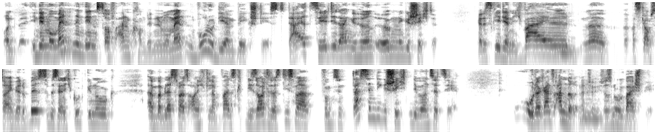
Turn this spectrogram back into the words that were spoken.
Und in den Momenten, in denen es drauf ankommt, in den Momenten, wo du dir im Weg stehst, da erzählt dir dein Gehirn irgendeine Geschichte. Ja, das geht ja nicht, weil, mhm. ne, was glaubst du eigentlich, wer du bist? Du bist ja nicht gut genug. Ähm, beim letzten Mal hat es auch nicht geklappt, weil, das, wie sollte das diesmal funktionieren? Das sind die Geschichten, die wir uns erzählen. Oder ganz andere natürlich, mhm. das ist nur ein Beispiel.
